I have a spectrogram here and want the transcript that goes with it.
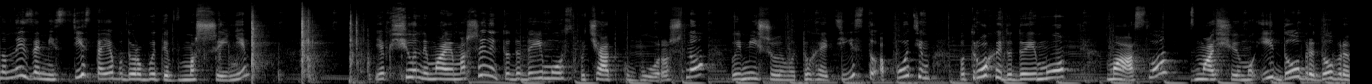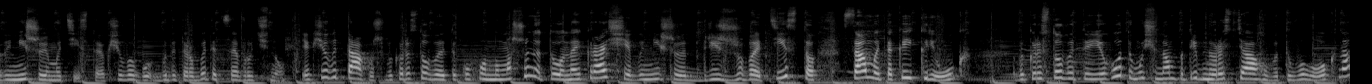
Основний заміс тіста я буду робити в машині. Якщо немає машини, то додаємо спочатку борошно, вимішуємо туге тісто, а потім потрохи додаємо масло, змащуємо і добре-добре вимішуємо тісто, якщо ви будете робити це вручну. Якщо ви також використовуєте кухонну машину, то найкраще вимішує дріжджове тісто саме такий крюк. Використовуйте його, тому що нам потрібно розтягувати волокна,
